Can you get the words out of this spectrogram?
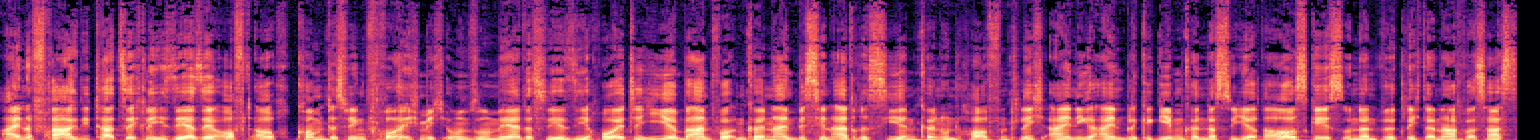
Eine Frage, die tatsächlich sehr, sehr oft auch kommt. Deswegen freue ich mich umso mehr, dass wir sie heute hier beantworten können, ein bisschen adressieren können und hoffentlich einige Einblicke geben können, dass du hier rausgehst und dann wirklich danach was hast,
